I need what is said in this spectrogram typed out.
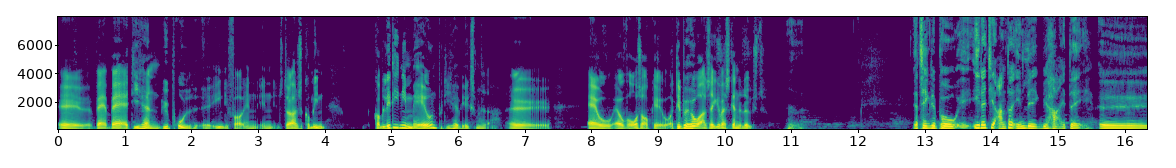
Øh, hvad, hvad er de her nybrud øh, egentlig for en, en, en størrelse? Kom, ind, kom lidt ind i maven på de her virksomheder, øh, er, jo, er jo vores opgave, og det behøver altså ikke at være skandaløst. Mm. Jeg tænkte på et af de andre indlæg, vi har i dag øh,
